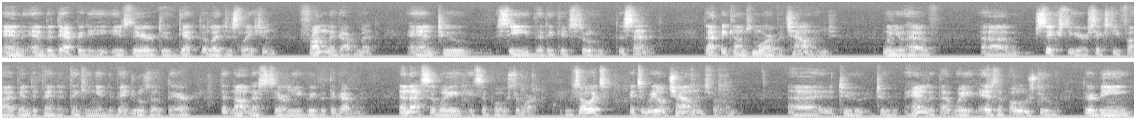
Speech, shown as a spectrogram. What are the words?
and and the deputy is there to get the legislation from the government and to see that it gets through the Senate. That becomes more of a challenge when you have um, 60 or 65 independent thinking individuals out there that not necessarily agree with the government. And that's the way it's supposed to work. Mhm. So it's it's a real challenge for them uh, to to handle it that way, as opposed to there being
